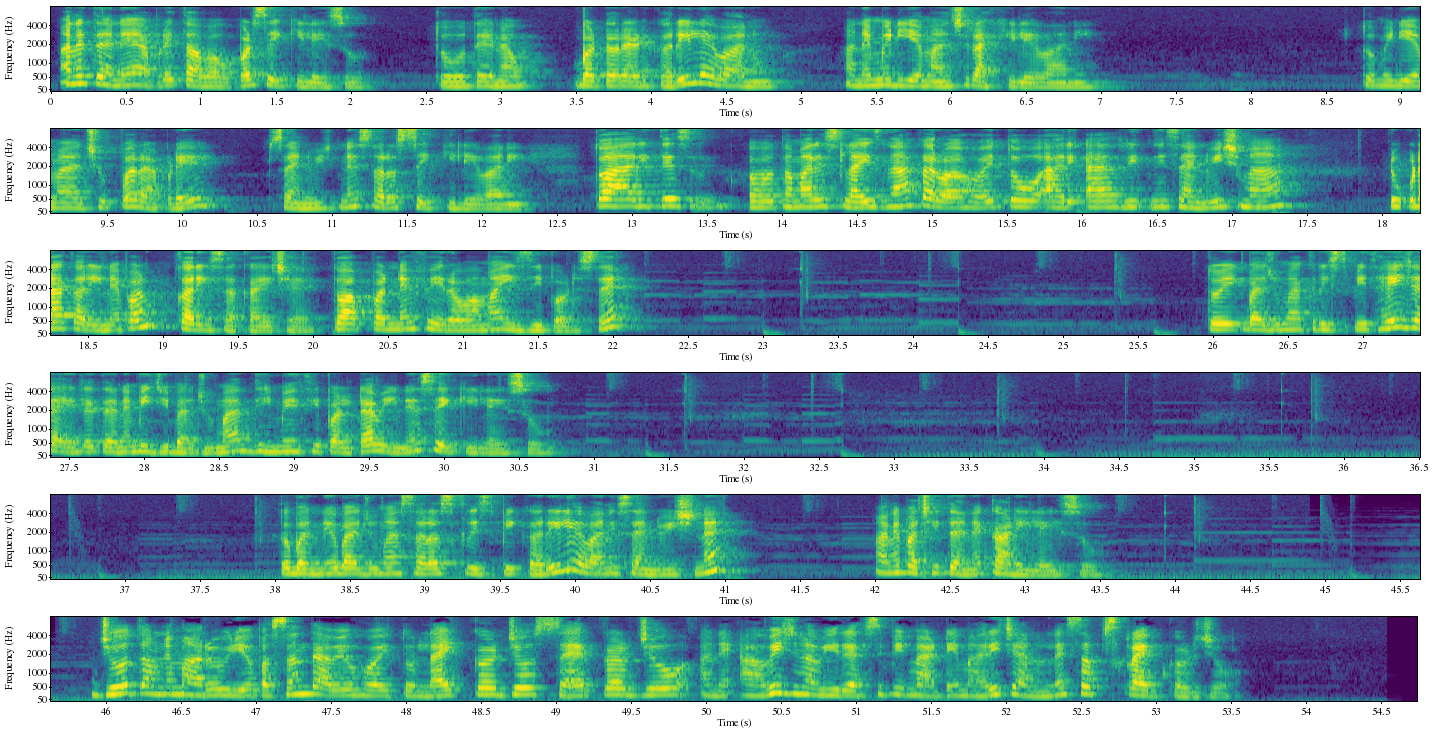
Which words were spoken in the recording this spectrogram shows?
અને તેને આપણે તવા ઉપર શેકી લઈશું. તો તેના બટર એડ કરી લેવાનું અને મીડિયમ આંચ રાખી લેવાની. તો મીડિયમ આંચ ઉપર આપણે સેન્ડવિચને સરસ શેકી લેવાની. તો આ રીતે તમારે સ્લાઈસ ના કરવા હોય તો આ આ રીતની સેન્ડવિચમાં ટુકડા કરીને પણ કરી શકાય છે. તો આપણને ફેરવવામાં ઇઝી પડશે. તો એક બાજુમાં ક્રિસ્પી થઈ જાય એટલે તેને બીજી બાજુમાં ધીમેથી પલટાવીને શેકી લઈશું. તો બંને બાજુમાં સરસ ક્રિસ્પી કરી લેવાની સેન્ડવિચને અને પછી તેને કાઢી લઈશું. જો તમને મારો વીડિયો પસંદ આવ્યો હોય તો લાઈક કરજો, શેર કરજો અને આવી જ નવી રેસિપી માટે મારી ચેનલને સબસ્ક્રાઈબ કરજો.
